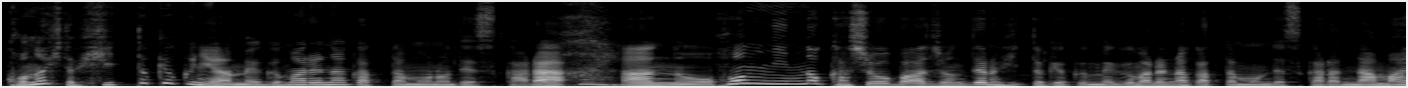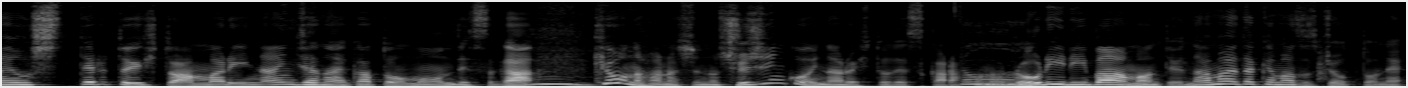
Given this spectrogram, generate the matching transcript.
この人ヒット曲には恵まれなかったものですから、はい、あの本人の歌唱バージョンでのヒット曲恵まれなかったものですから名前を知ってるという人はあんまりいないんじゃないかと思うんですが、うん、今日の話の主人公になる人ですからこのロリー・リバーマンという名前だけまずちょっとね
